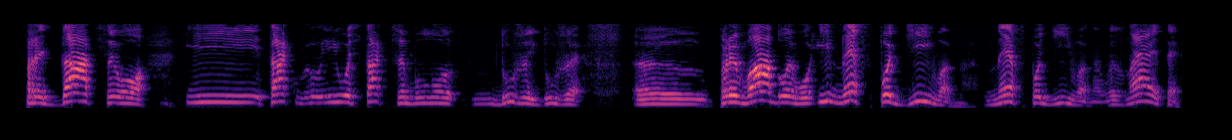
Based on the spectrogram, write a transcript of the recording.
Предаціо. І так, і ось так це було дуже і дуже е, привабливо і несподівано. Несподівано, ви знаєте. Е,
